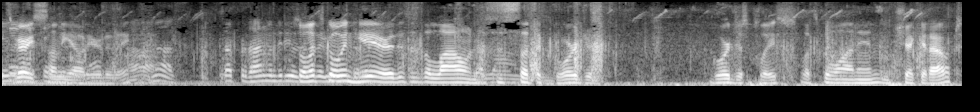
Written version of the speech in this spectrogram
It's very sunny out here today. So let's go in here. This is the lounge. This is such a gorgeous, gorgeous place. Let's go on in and check it out.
